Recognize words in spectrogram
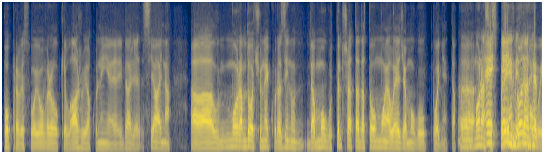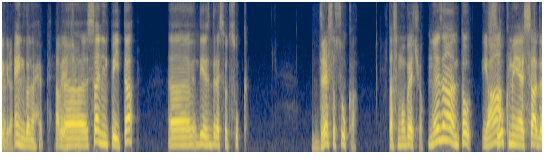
popravio svoju overall kilažu, iako nije i dalje sjajna. Ali moram doći u neku razinu da mogu trčati, a da to moja leđa mogu podnijeti. Tako da, Uh, moram se spremiti da mogu happen, igrati. Ain't gonna happen. A vidjet ćemo. Uh, Sanjin pita, uh, gdje je dres od suka? Dres od suka. Šta sam obećao? Ne znam, to ja... Suk mi je sad, e,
